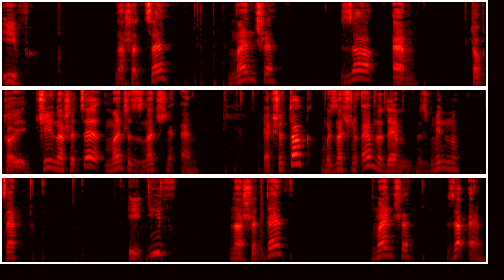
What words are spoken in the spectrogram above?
If наша С менше за m. Тобто, чи наше С менше за значення m. Якщо так, ми значенню m надаємо змінну С. І if наше D менше за m.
